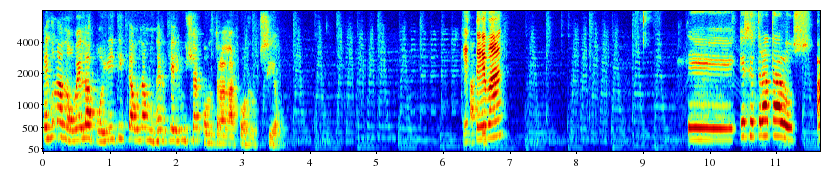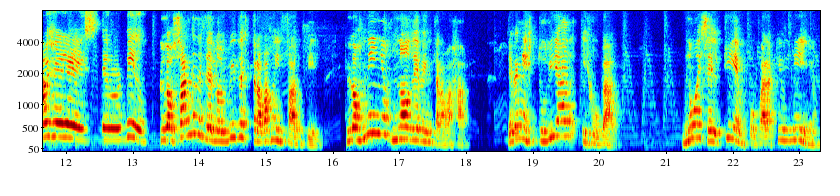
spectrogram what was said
Es una novela política, una mujer que lucha contra la corrupción. Esteban. ¿De qué se trata Los Ángeles del Olvido? Los Ángeles del Olvido es trabajo infantil. Los niños no deben trabajar, deben estudiar y jugar. No es el tiempo para que un niño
